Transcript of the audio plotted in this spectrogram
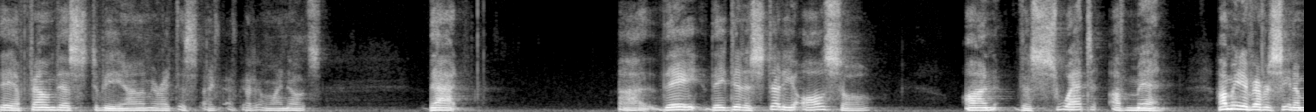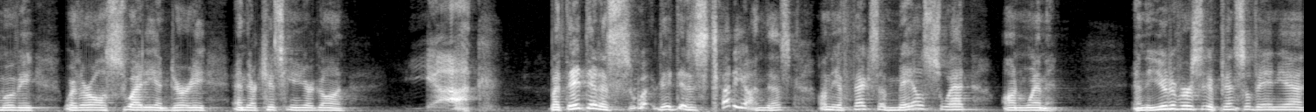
they have found this to be, now let me write this, I, I've got it on my notes, that uh, they, they did a study also on the sweat of men. How many have ever seen a movie where they're all sweaty and dirty and they're kissing and you're going, yuck? But they did a, swe- they did a study on this, on the effects of male sweat on women. And the University of Pennsylvania,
